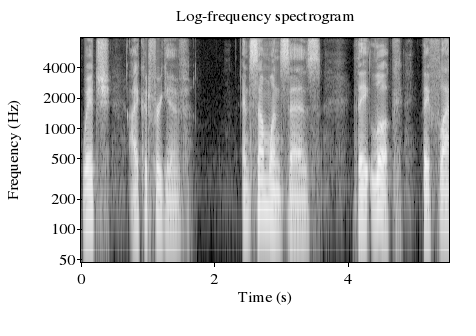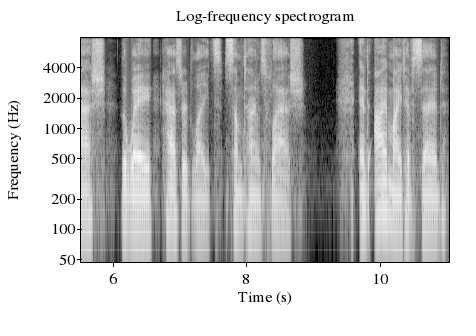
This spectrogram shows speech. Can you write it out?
which I could forgive. And someone says, They look, they flash the way hazard lights sometimes flash. And I might have said,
